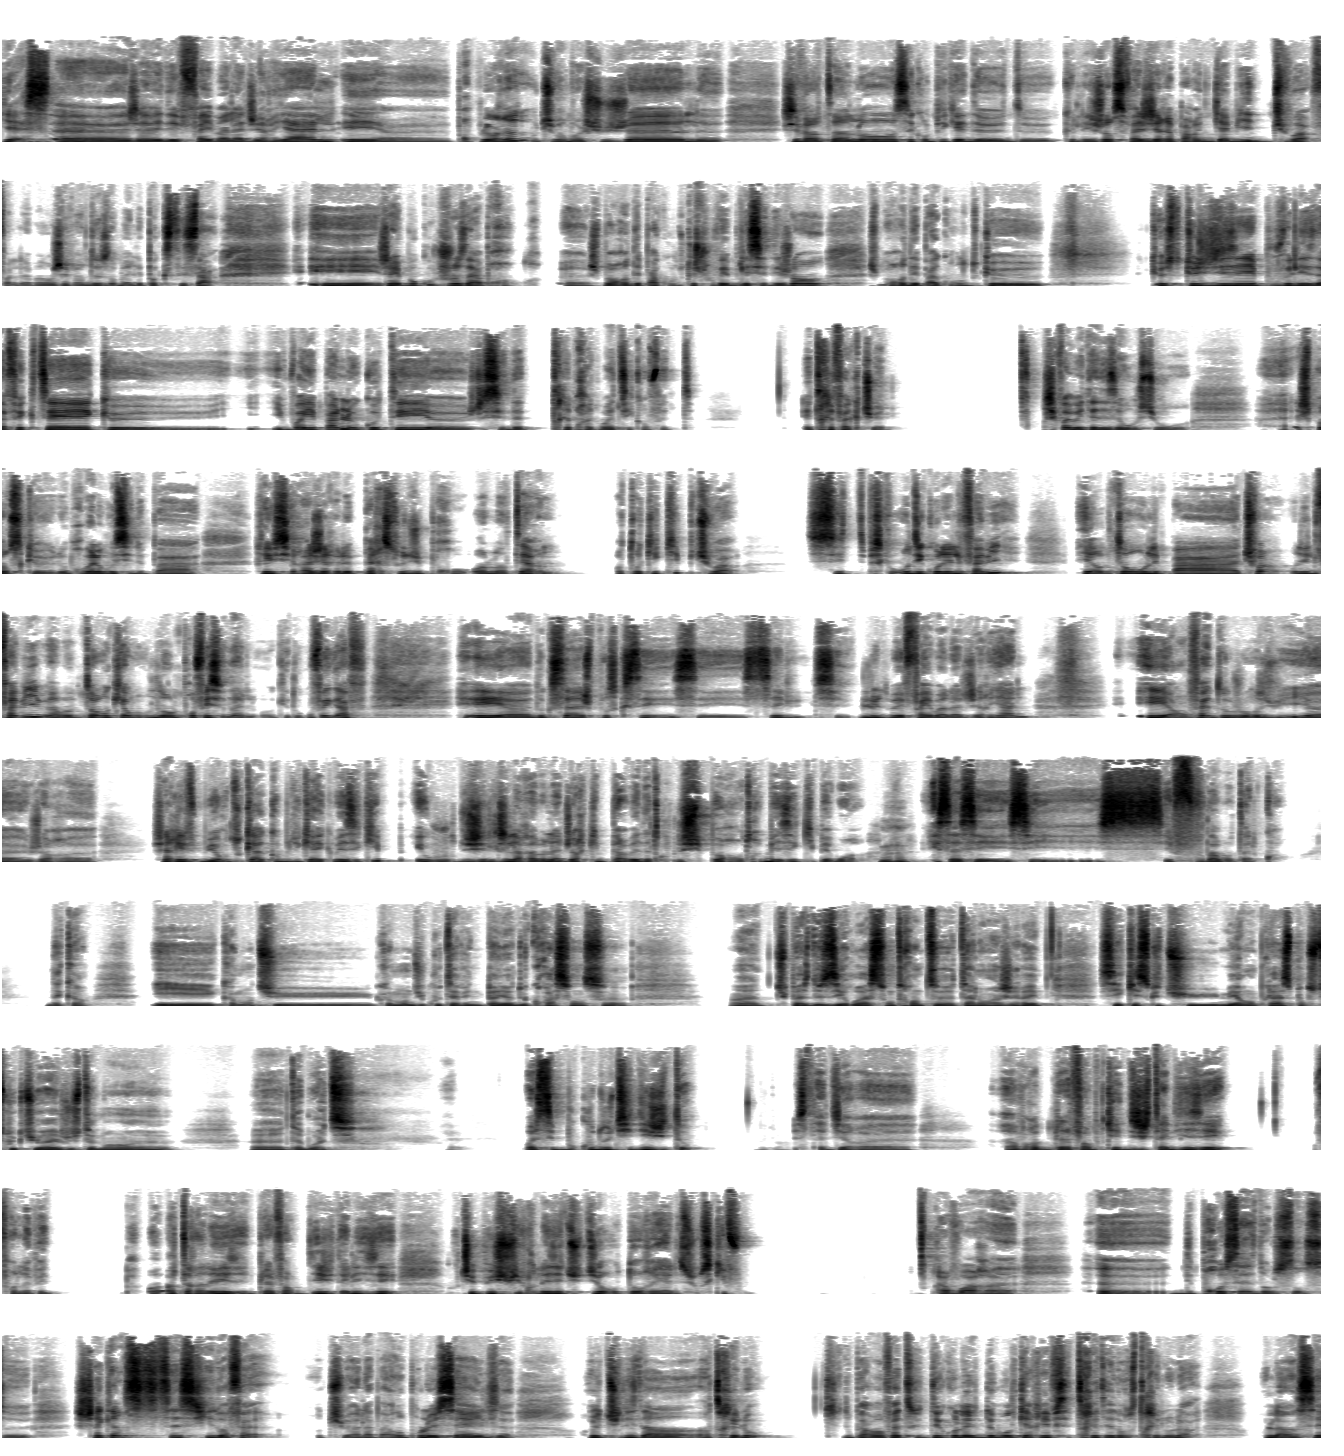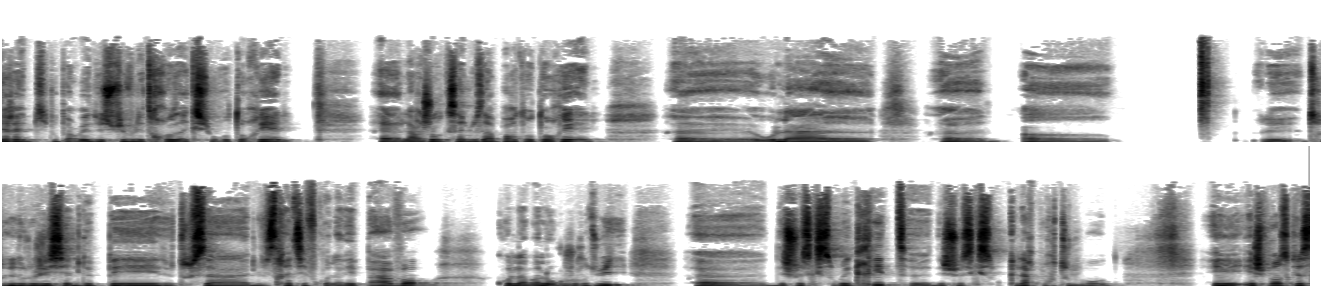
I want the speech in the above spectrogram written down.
Yes, euh, j'avais des failles managériales et euh, pour plein de raisons. Tu vois, moi je suis jeune, euh, j'ai 21 ans, c'est compliqué de, que les gens se fassent gérer par une gamine, tu vois. Enfin là maintenant j'ai 22 ans, mais à l'époque c'était ça. Et j'avais beaucoup de choses à apprendre. Euh, je me rendais pas compte que je pouvais blesser des gens, je me rendais pas compte que que ce que je disais pouvait les affecter, que ils voyaient pas le côté. Euh, J'essayais d'être très pragmatique en fait et très factuel. Chaque fois, ils mettaient des émotions je pense que le problème aussi de pas réussir à gérer le perso du pro en interne, en tant qu'équipe, tu vois, c'est parce qu'on dit qu'on est une famille, et en même temps on n'est pas, tu vois, on est une famille, mais en même temps, ok, on est dans le professionnel, ok, donc on fait gaffe. Et euh, donc ça, je pense que c'est c'est c'est c'est l'une de mes failles managériales. Et en fait, aujourd'hui, euh, genre, euh, j'arrive mieux en tout cas à communiquer avec mes équipes. Et aujourd'hui, j'ai le general manager qui me permet d'être le support entre mes équipes et moi. Mhm. Et ça, c'est c'est c'est fondamental, quoi. D'accord. Et comment tu, comment du coup, tu avais une période de croissance, euh, euh, tu passes de 0 à 130 euh, talents à gérer. C'est qu'est-ce que tu mets en place pour structurer justement ta boîte? Ouais, c'est beaucoup d'outils digitaux. C'est-à-dire avoir une plateforme qui est digitalisée. Enfin, on avait internalisé une plateforme digitalisée où tu peux suivre les étudiants en temps réel sur ce qu'ils font. Avoir euh, des process dans le sens euh, chacun sait ce qu'il doit faire. Tu as là par exemple pour le sales, on utilise un, un Trello qui nous permet en fait dès qu'on a une demande qui arrive, c'est traité dans ce Trello là. On a un CRM qui nous permet de suivre les transactions en temps réel, euh, l'argent que ça nous apporte en temps réel. on a un truc de logiciel de paix, de tout ça, administratif qu'on n'avait pas avant, qu'on a maintenant aujourd'hui. Euh, des choses qui sont écrites, euh, des choses qui sont claires pour tout le monde. Et, je pense que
